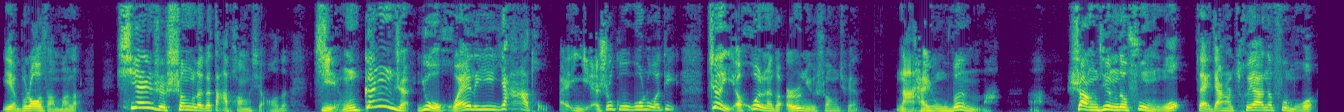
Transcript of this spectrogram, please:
也不知道怎么了，先是生了个大胖小子，紧跟着又怀了一丫头，哎，也是咕咕落地，这也混了个儿女双全。那还用问吗？上敬的父母，再加上崔安的父母，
